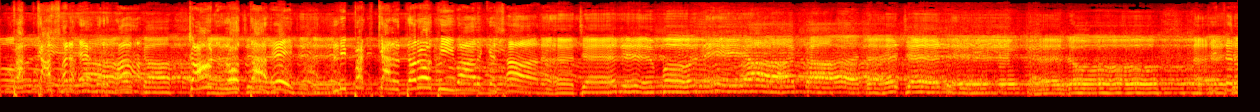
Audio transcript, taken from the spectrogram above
محبت کافر ہے ورما کون روتا ہے؟ لپٹ کر درو دیوار کے ساتھ۔ نجر مولے آقا نجر کرو۔ نجر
